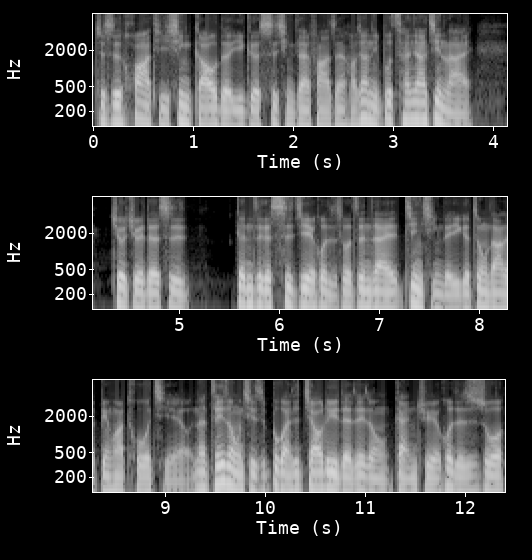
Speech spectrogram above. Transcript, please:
就是话题性高的一个事情在发生，好像你不参加进来，就觉得是跟这个世界或者说正在进行的一个重大的变化脱节哦。那这种其实不管是焦虑的这种感觉，或者是说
